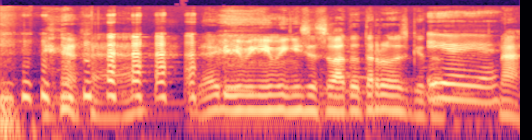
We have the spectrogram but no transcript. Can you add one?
ya kan Dia diiming-imingi sesuatu terus gitu Iya iya. Nah,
